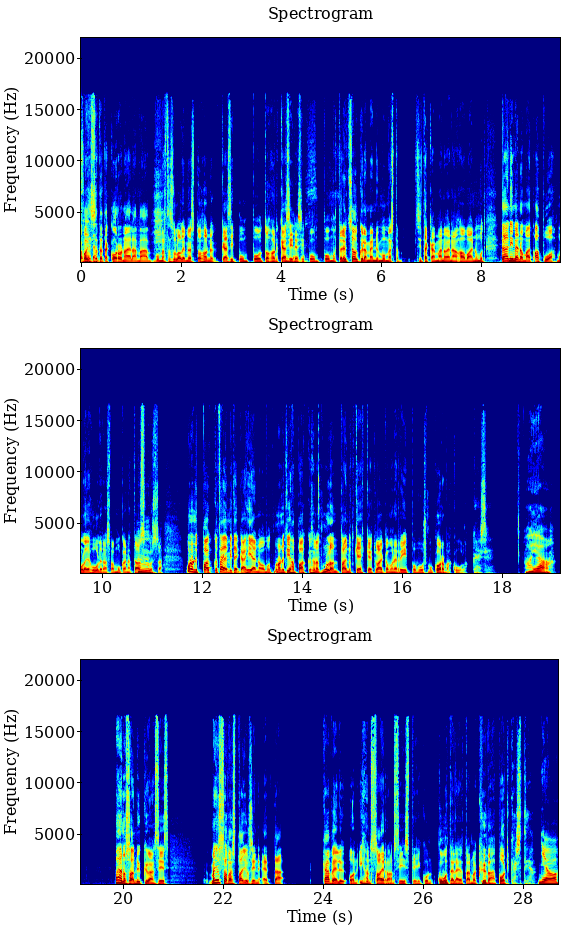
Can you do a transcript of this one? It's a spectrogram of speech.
siitä. vaiheessa tätä koronaelämää, mun mielestä sulla oli myös tuohon käsipumppuun, tuohon käsidesipumppuun, mutta nyt se on kyllä mennyt mun mielestä, sitäkään mä en ole enää havainnut, mutta tämä nimenomaan, että apua, mulla ei ole huulirasva mukana taskussa. Mm. Mun on nyt pakko, tämä ei mitenkään hienoa, mutta mun on nyt ihan pakko sanoa, että mulla on tainnut kehkeytyä aikamoinen riippuvuus mun korvakuulokkeisiin. Ai jaa. Mä en osaa nykyään siis, mä jossain vaiheessa tajusin, että kävely on ihan sairaan siistiä, kun kuuntelee jotain vaikka hyvää podcastia. Joo,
